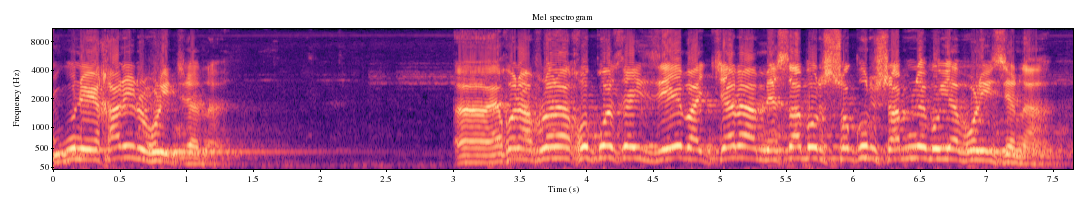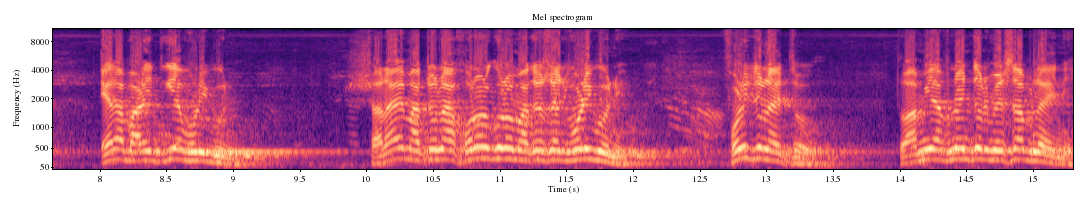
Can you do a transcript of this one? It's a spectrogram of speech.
এগুলো এখানের হরিতরা না এখন আপনারা খুব চাই যে বাচ্চারা মেসাবর চকুর সামনে বইয়া পড়িছে না, এরা বাড়িত গিয়া পড়িবনি সারাই মাতো না খররগুলো মাতো চাই পড়িবনি পড়িত নাই তো। তো আমি আপনার তোর মেসাব নাইনি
